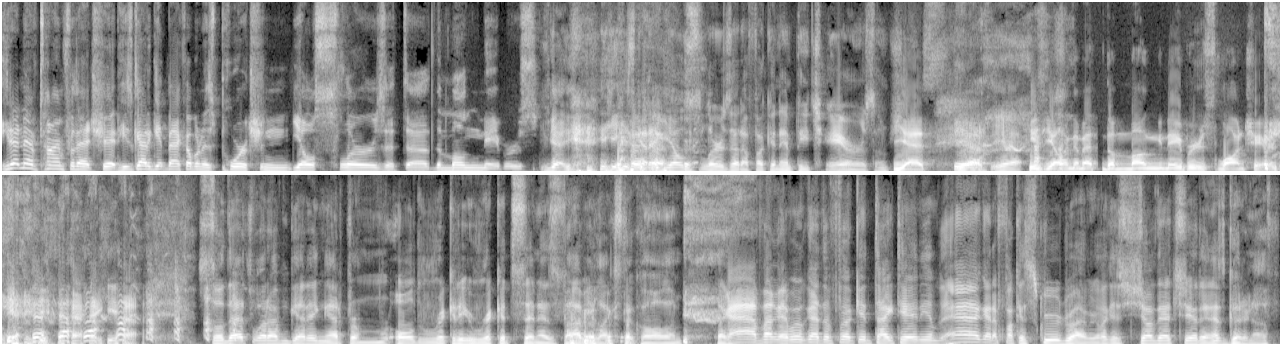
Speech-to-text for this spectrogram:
he doesn't have time for that shit. He's got to get back up on his porch and yell slurs at uh, the Hmong neighbors. Yeah, he's got to yell slurs at a fucking empty chair or some shit. Yes. Yeah. Yes. Yeah. He's yelling them at the Hmong neighbor's lawn chairs. yeah, yeah. So that's what I'm getting at from old Rickety Ricketson, as Bobby likes to call him. Like, ah, fuck it, we got the fucking titanium. Ah, I got a fucking screwdriver. I can shove that shit in. That's good enough.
